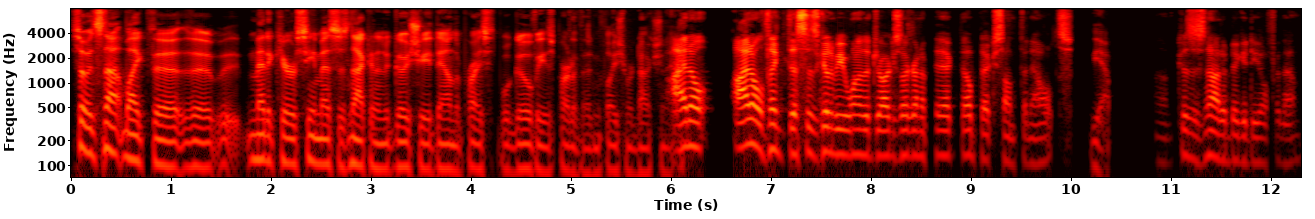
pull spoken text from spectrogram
So it's not like the the Medicare CMS is not going to negotiate down the price of Wegovy as part of the Inflation Reduction Act. I don't I don't think this is going to be one of the drugs they're going to pick. They'll pick something else. Yeah, because um, it's not a big a deal for them.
